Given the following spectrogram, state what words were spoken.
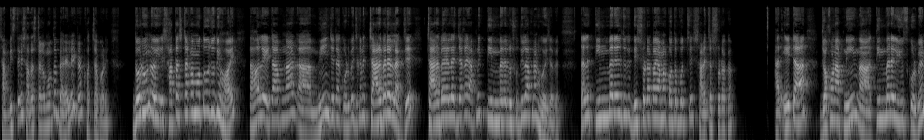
ছাব্বিশ থেকে সাতাশ টাকা মতো ব্যারেলে এটার খরচা পড়ে। ধরুন ওই সাতাশ টাকা মতো যদি হয়, তাহলে এটা আপনার মেইন যেটা করবে, যেখানে চার ব্যারেল লাগছে, চার ব্যারেলের জায়গায় আপনি তিন ব্যারেল ওষুধ দিলে আপনার হয়ে যাবে। তাহলে তিন ব্যারেল যদি দেড়শো টাকায় আমার কত পড়ছে? সাড়ে চারশো টাকা। আর এটা যখন আপনি তিন ব্যারেল ইউজ করবেন,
